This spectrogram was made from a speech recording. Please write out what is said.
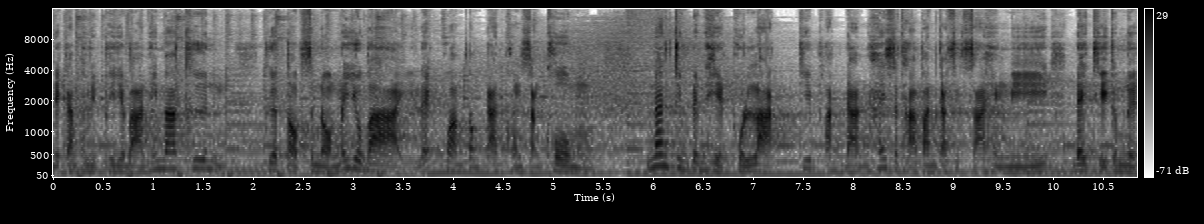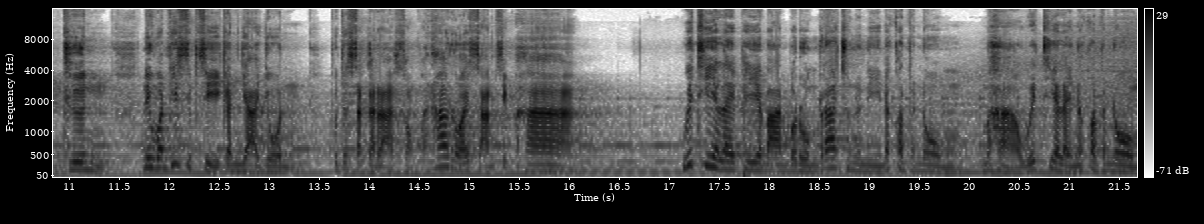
ในการผลิตพยาบาลให้มากขึ้น พื่อตอบสนองนโยบายและความต้องการของสังคม นั่นจึงเป็นเหตุผลหลักที่ผลักดันให้สถาบันการศึกษาแห่งนี้ได้ถือกำเนิดขึ้น ในวันที่ 14 กันยายน พุทธศักราช 2535วิทยาลัยพยาบาลบรมราชชนนีนครพนม มหาวิทยาลัยนครพนม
